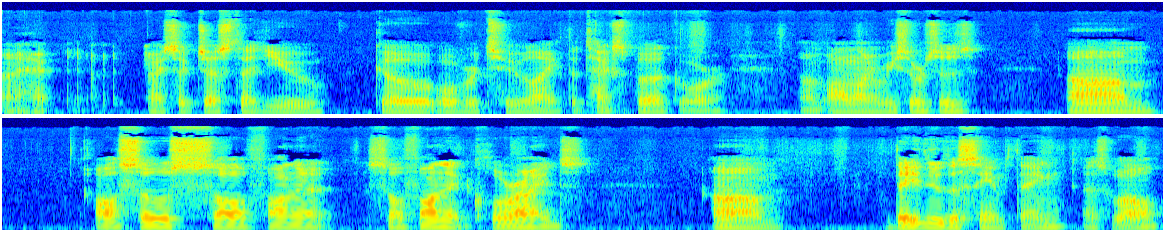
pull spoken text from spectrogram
I, ha- I suggest that you go over to, like, the textbook or um, online resources. Um, also, sulfonic, sulfonic chlorides, um, they do the same thing as well.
